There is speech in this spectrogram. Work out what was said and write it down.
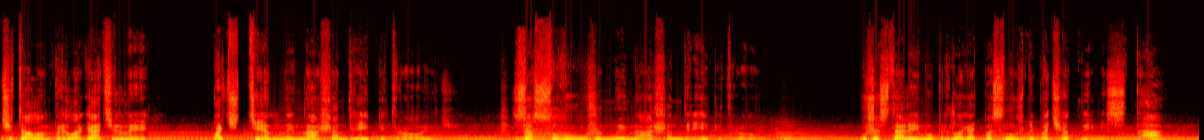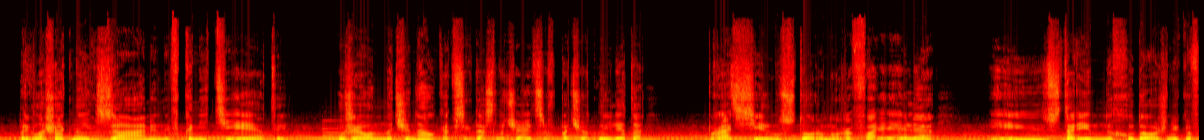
читал он прилагательные «Почтенный наш Андрей Петрович», «Заслуженный наш Андрей Петрович». Уже стали ему предлагать по службе почетные места, приглашать на экзамены, в комитеты – уже он начинал, как всегда случается в почетное лето, брать сильную сторону Рафаэля и старинных художников,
